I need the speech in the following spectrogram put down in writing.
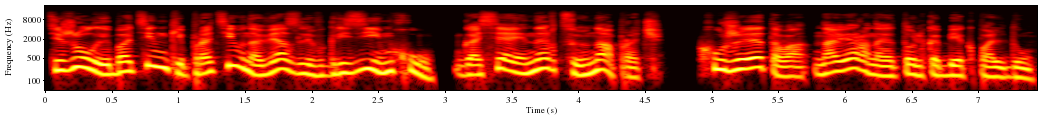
Тяжелые ботинки противно вязли в грязи и мху, гася инерцию напрочь. Хуже этого, наверное, только бег по льду.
